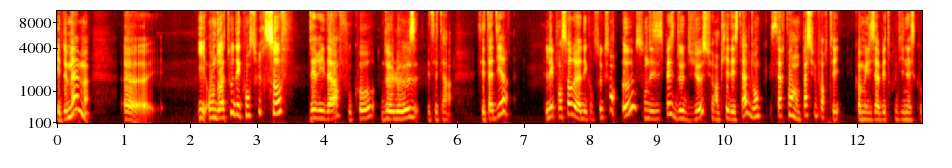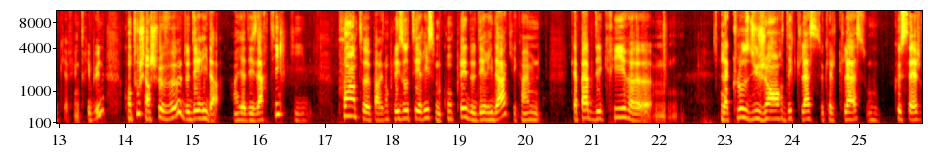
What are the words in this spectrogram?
Et de même, euh, on doit tout déconstruire, sauf Derrida, Foucault, Deleuze, etc. C'est-à-dire les penseurs de la déconstruction, eux, sont des espèces de dieux sur un piédestal, donc certains n'ont pas supporté, comme Elisabeth Roudinesco qui a fait une tribune, qu'on touche un cheveu de Derrida. Hein, il y a des articles qui pointent, par exemple, l'ésotérisme complet de Derrida, qui est quand même capable d'écrire euh, la clause du genre, des classes, ce qu'elle classe, ou que sais-je,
